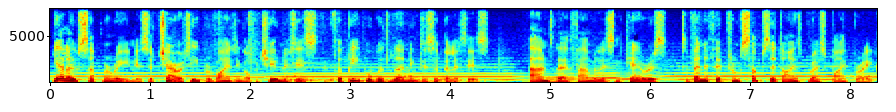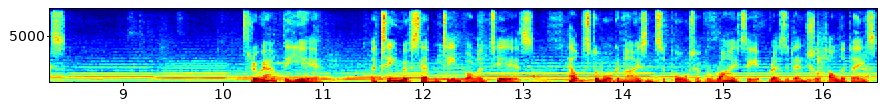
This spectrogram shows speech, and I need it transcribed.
Yellow Submarine is a charity providing opportunities for people with learning disabilities and their families and carers to benefit from subsidised respite breaks. Throughout the year, a team of 17 volunteers helps to organise and support a variety of residential holidays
